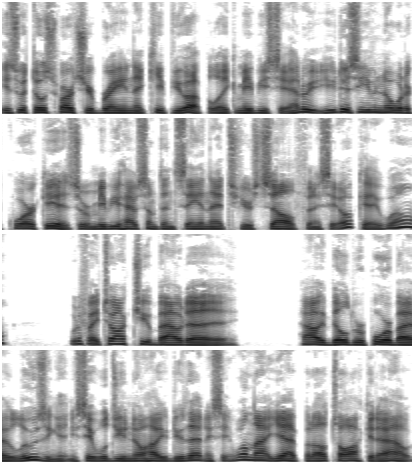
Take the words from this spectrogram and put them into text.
Is with those parts of your brain that keep you up. Like maybe you say, "How do you, you just even know what a quark is?" Or maybe you have something saying that to yourself, and I say, "Okay, well, What if I talk to you about uh, how I build rapport by losing it? And you say, well, do you know how you do that? And I say, well, not yet, but I'll talk it out.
